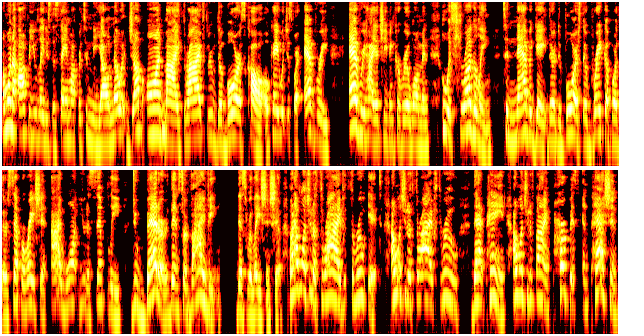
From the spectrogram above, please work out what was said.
I want to offer you ladies the same opportunity. Y'all know it. Jump on my Thrive Through Divorce call, okay, which is for every every high achieving career woman who is struggling to navigate their divorce, their breakup, or their separation. I want you to simply do better than surviving this relationship. But I want you to thrive through it. I want you to thrive through that pain. I want you to find purpose and passion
